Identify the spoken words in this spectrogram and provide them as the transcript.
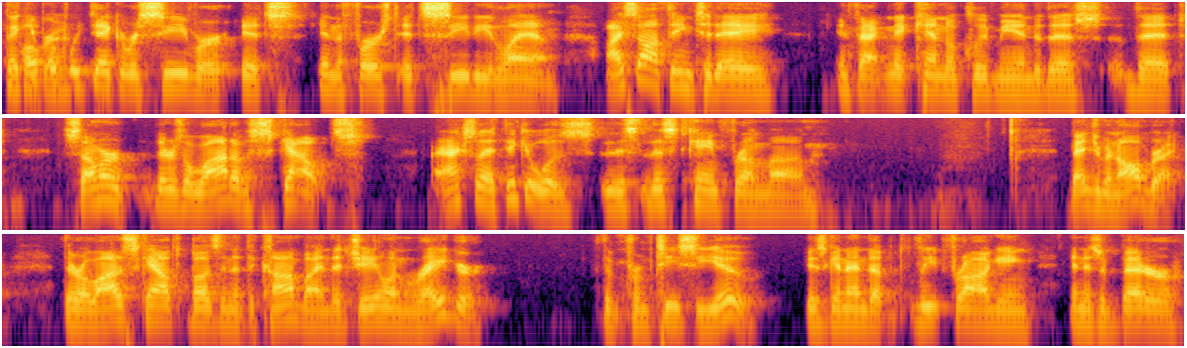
Thank Hope you, Brian. if we take a receiver, it's in the first. It's CeeDee Lamb. I saw a thing today. In fact, Nick Kendall clued me into this. That summer there's a lot of scouts. Actually, I think it was this. This came from um, Benjamin Albright. There are a lot of scouts buzzing at the combine that Jalen Reagor the, from TCU is going to end up leapfrogging and is a better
